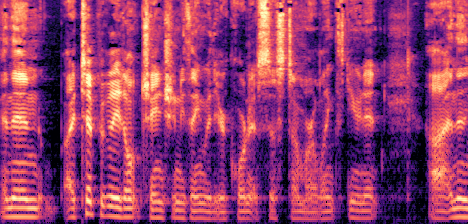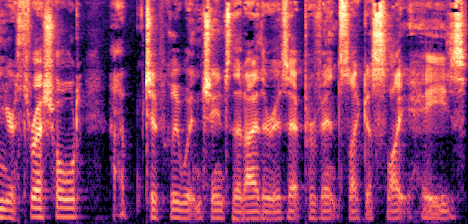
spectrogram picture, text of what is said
And then I typically don't change anything with your coordinate system or length unit. Uh, and then your threshold, I typically wouldn't change that either as that prevents like a slight haze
